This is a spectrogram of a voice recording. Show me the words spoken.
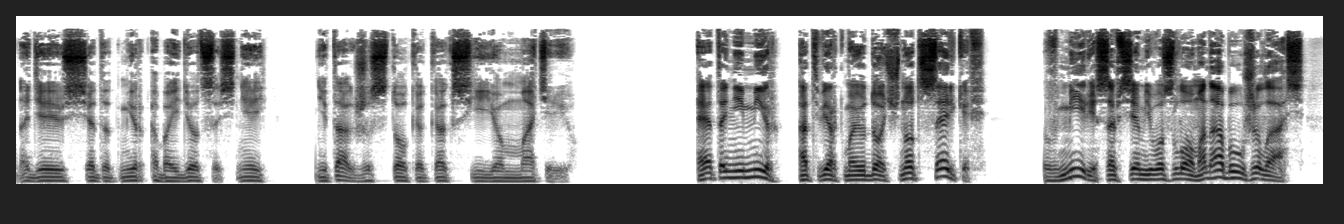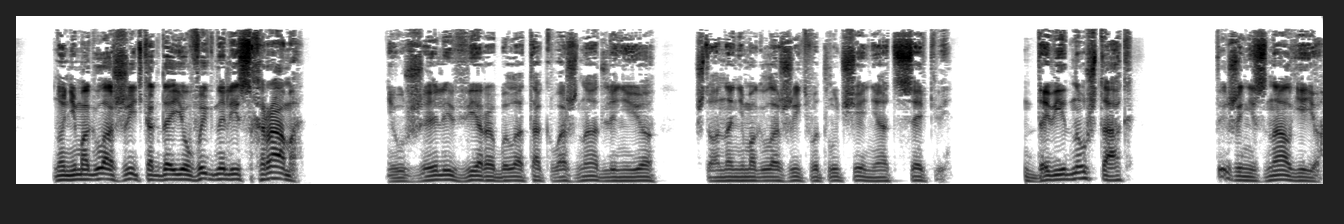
«Надеюсь, этот мир обойдется с ней не так жестоко, как с ее матерью». «Это не мир», — отверг мою дочь, — «но церковь. В мире со всем его злом она бы ужилась, но не могла жить, когда ее выгнали из храма». Неужели вера была так важна для нее, что она не могла жить в отлучении от церкви? Да видно уж так. Ты же не знал ее.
